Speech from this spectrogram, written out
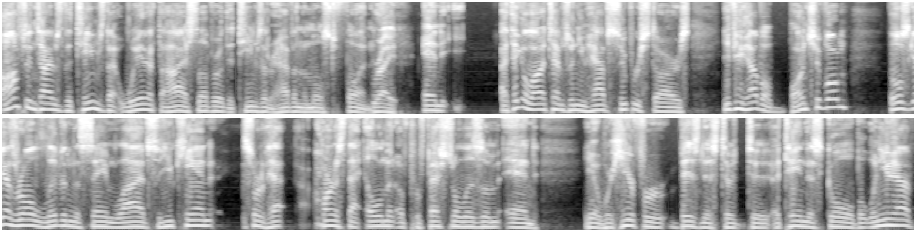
oftentimes the teams that win at the highest level are the teams that are having the most fun. Right. And I think a lot of times when you have superstars, if you have a bunch of them, those guys are all living the same lives, so you can sort of ha- harness that element of professionalism and you know we're here for business to to attain this goal. But when you have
